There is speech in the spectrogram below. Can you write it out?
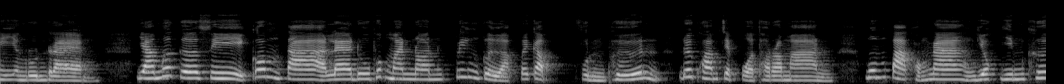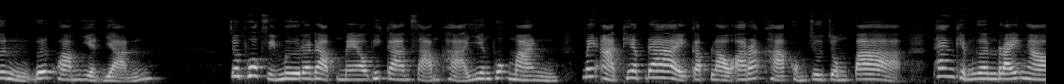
ณีอย่างรุนแรง ยามเมื่อเกอร์ซีก้มตาแลดูพวกมันนอนกลิ้งเกลือกไปกับฝุ่นพื้นด้วยความเจ็บปวดทรมาน มุมปากของนางยกยิ้มขึ้นด้วยความเหยียดหยัน เจ้าพวกฝีมือระดับแมวพิการสามขาเยี่ยงพวกมัน ไม่อาจเทียบได้กับเหล่าอารักขาของจูจงป้า แท่งเข็มเงินไร้เงา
